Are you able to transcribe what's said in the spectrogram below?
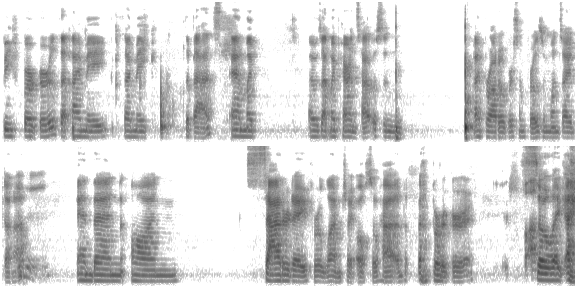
beef burger that I made because I make the best and my I was at my parents' house and I brought over some frozen ones I had done up Mhm. And then on Saturday for lunch I also had a burger so like I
